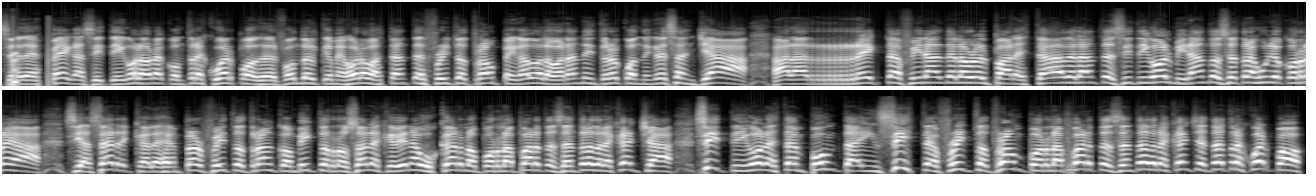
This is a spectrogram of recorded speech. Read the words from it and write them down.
Se despega City Gol ahora con tres cuerpos. Desde el fondo el que mejora bastante es Frito Trump pegado a la baranda interior cuando ingresan ya a la recta final del Laurel Par. Está adelante City Gol mirando hacia atrás Julio Correa. Se acerca el ejemplar Frito Trump con Víctor Rosales que viene a buscarlo por la parte central de la cancha. City Gol está en punta. Insiste Frito Trump por la parte central de la cancha. Está tres cuerpos.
